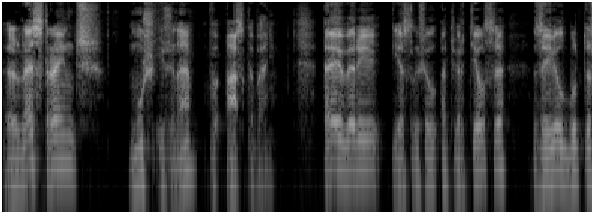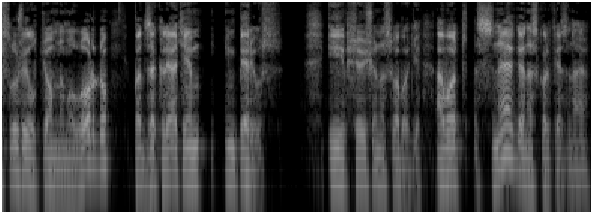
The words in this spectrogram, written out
Лестрейндж, муж и жена, в Азкабане. Эйвери, я слышал, отвертелся, заявил, будто служил темному лорду под заклятием Империус и все еще на свободе. А вот Снега, насколько я знаю,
